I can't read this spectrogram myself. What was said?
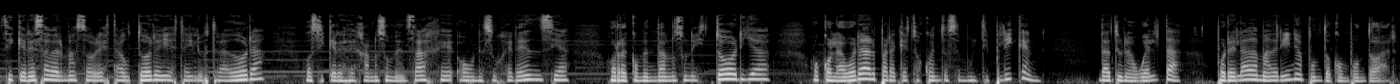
Si querés saber más sobre esta autora y esta ilustradora, o si querés dejarnos un mensaje o una sugerencia, o recomendarnos una historia, o colaborar para que estos cuentos se multipliquen, date una vuelta por heladamadrina.com.ar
